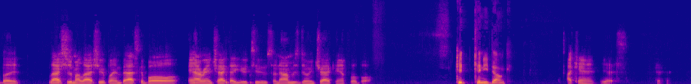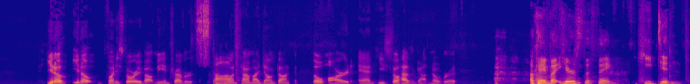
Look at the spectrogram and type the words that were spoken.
But last year, was my last year playing basketball, and I ran track that year too. So now I'm just doing track and football. Can Can you dunk? I can, yes. You know. You know. Funny story about me and Trevor. Stop. One time I dunked on him so hard, and he still hasn't gotten over it. Okay, but here's the thing: he didn't.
